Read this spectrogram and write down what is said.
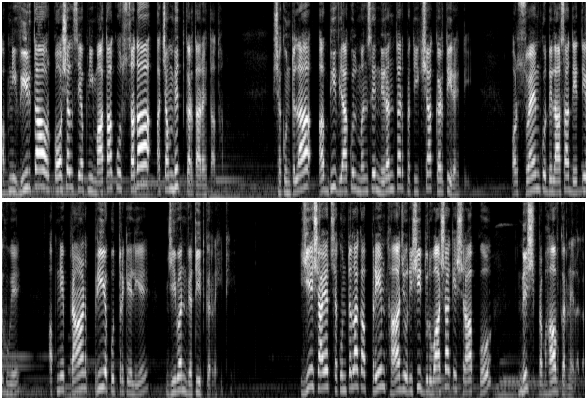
अपनी वीरता और कौशल से अपनी माता को सदा अचंभित करता रहता था। शकुंतला अब भी व्याकुल मन से निरंतर प्रतीक्षा करती रहती और स्वयं को दिलासा देते हुए अपने प्राण प्रिय पुत्र के लिए जीवन व्यतीत कर रही थी। ये शायद शकुंतला का प्रेम था जो ऋषि दुर्वासा के श्राप को निष्प्रभाव करने लगा।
